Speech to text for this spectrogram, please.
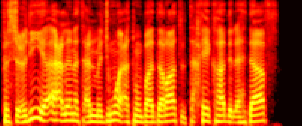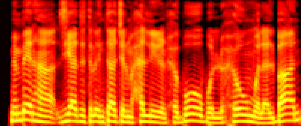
فالسعودية أعلنت عن مجموعة مبادرات لتحقيق هذه الأهداف من بينها زيادة الإنتاج المحلي للحبوب واللحوم والألبان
